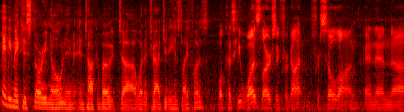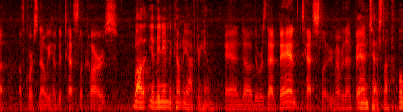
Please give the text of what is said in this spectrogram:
maybe make his story known and, and talk about uh, what a tragedy his life was. Well, because he was largely forgotten for so long, and then uh, of course now we have the Tesla cars, Well, yeah, they named the company after him. and uh, there was that band Tesla. Remember that band? and Tesla. Well,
